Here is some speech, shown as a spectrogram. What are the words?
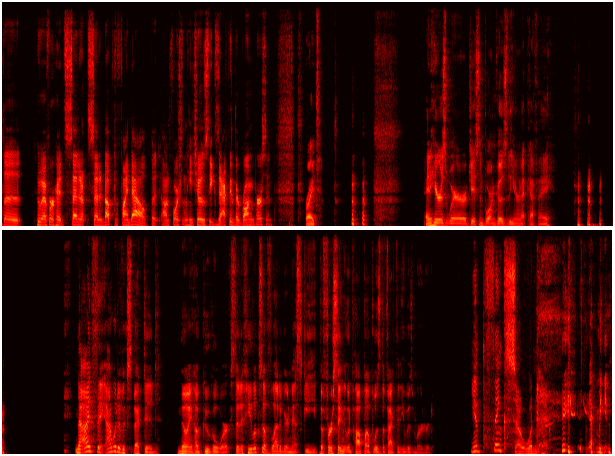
the whoever had set it set it up to find out. But unfortunately, he chose exactly the wrong person. Right. and here's where Jason Bourne goes to the internet cafe. now, I'd think I would have expected, knowing how Google works, that if he looks up Vladimir Neski, the first thing that would pop up was the fact that he was murdered. You'd think so, wouldn't it? I mean,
